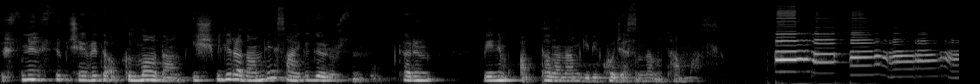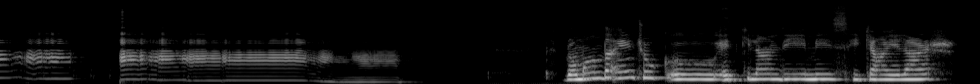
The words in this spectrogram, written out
Üstüne üstlük çevrede akıllı adam, iş bilir adam diye saygı görürsün. Karın benim aptal anam gibi kocasından utanmaz. Romanda en çok ıı, etkilendiğimiz hikayeler,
